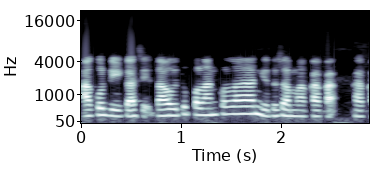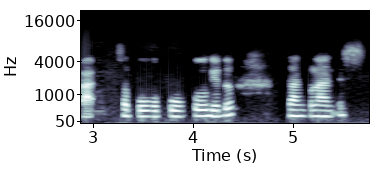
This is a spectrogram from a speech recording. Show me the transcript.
aku dikasih tahu itu pelan-pelan gitu sama kakak-kakak sepupuku gitu. Dan pelan "Is,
